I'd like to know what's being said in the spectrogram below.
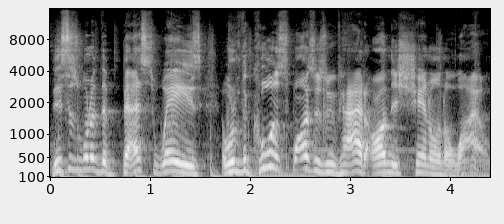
This is one of the best ways and one of the coolest sponsors we've had on this channel in a while.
